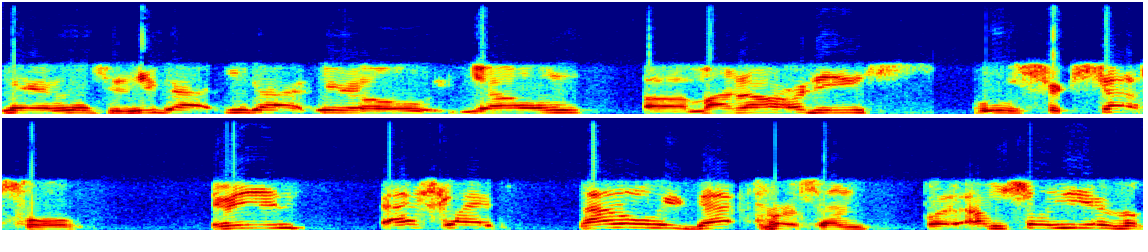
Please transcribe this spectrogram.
man, listen, you got you got you know young uh, minorities who's successful. I mean, that's like not only that person, but I'm sure he has a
